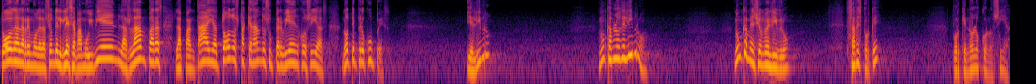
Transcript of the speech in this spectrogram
toda la remodelación de la iglesia va muy bien, las lámparas, la pantalla, todo está quedando súper bien, Josías. No te preocupes. ¿Y el libro? Nunca habló del libro. Nunca mencionó el libro. ¿Sabes por qué? porque no lo conocía.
